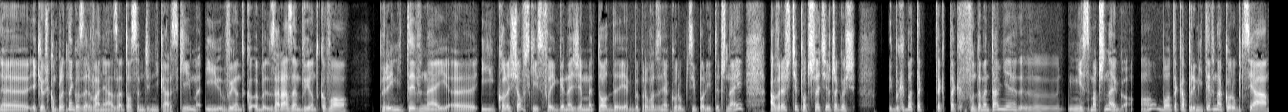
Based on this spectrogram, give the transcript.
e, jakiegoś kompletnego zerwania za tosem dziennikarskim i wyjątko, zarazem wyjątkowo prymitywnej e, i kolesiowskiej swojej genezie metody jakby prowadzenia korupcji politycznej, a wreszcie po trzecie czegoś jakby chyba tak, tak, tak fundamentalnie yy, niesmacznego, no? bo taka prymitywna korupcja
